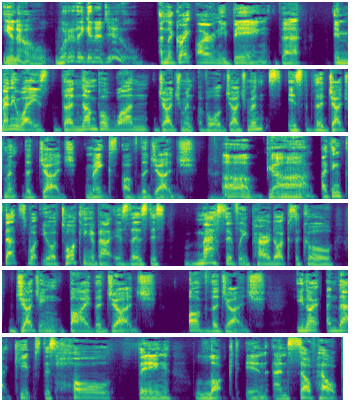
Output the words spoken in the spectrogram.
You know, what are they going to do? And the great irony being that in many ways, the number one judgment of all judgments is the judgment the judge makes of the judge. Oh, God. I think that's what you're talking about is there's this massively paradoxical judging by the judge of the judge, you know, and that keeps this whole thing locked in and self-help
